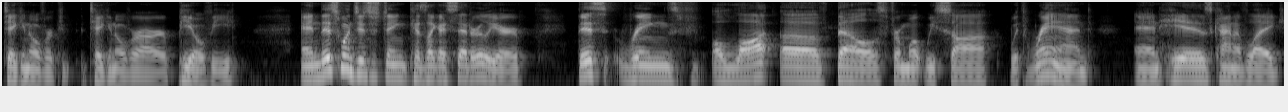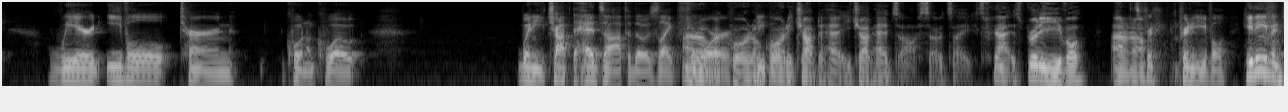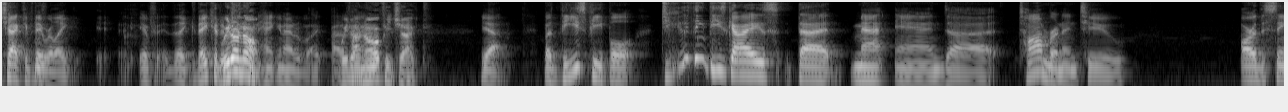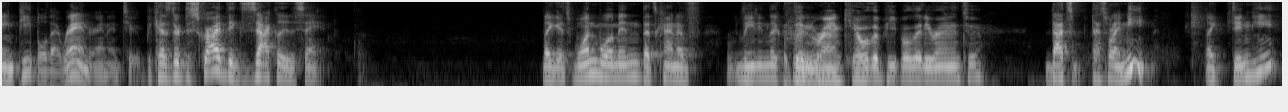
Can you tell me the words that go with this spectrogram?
taking over taking over our pov and this one's interesting because like i said earlier this rings a lot of bells from what we saw with Rand and his kind of like weird evil turn, quote unquote, when he chopped the heads off of those like I don't know four about quote people. unquote. He chopped a head. He chopped heads off, so it's like it's it's pretty evil. I don't know. It's pretty, pretty evil. He didn't even check if they were like, if like they could. We don't know. Been hanging out of, by we don't know if he checked. Yeah, but these people. Do you think these guys that Mat and uh, Thom run into are the same people that Rand ran into? Because they're described exactly the same. Like it's one woman that's kind of leading the But crew. didn't Rand kill the people that he ran into? that's that's what I mean. Like, didn't he?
